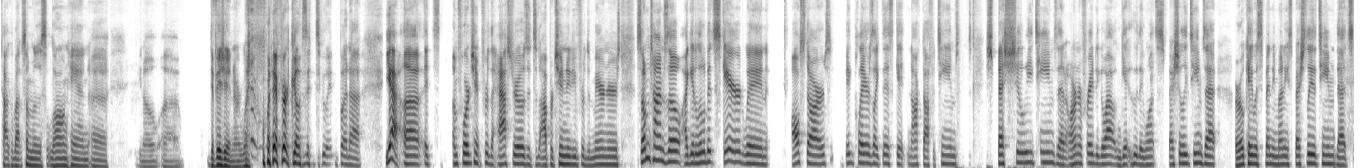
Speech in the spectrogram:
talk about some of this longhand uh you know uh division or whatever goes into it. But uh yeah, uh it's unfortunate for the Astros. It's an opportunity for the Mariners. Sometimes though, I get a little bit scared when all-stars, big players like this get knocked off of teams especially teams that aren't afraid to go out and get who they want, especially teams that are okay with spending money, especially a team that's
